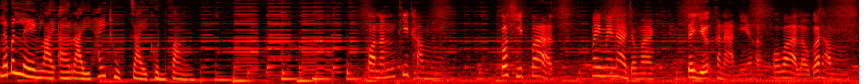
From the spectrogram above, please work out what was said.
และบรรเลงลายอะไรให้ถูกใจคนฟัง ตอนนั้นที่ทำก็คิดว่าไม่ไม่น่าจะมาได้เยอะขนาดนี้ค่ะ เพราะว่าเราก็ทำ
